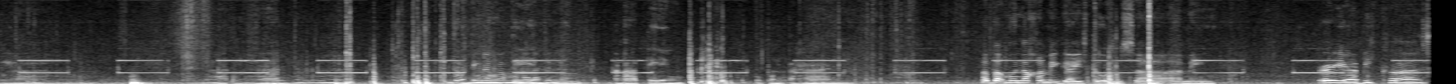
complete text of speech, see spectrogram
Diha. Yan. Yan. Tingnan muna natin. natin. Ang ating pupuntahan. Baba muna kami guys doon sa aming area because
